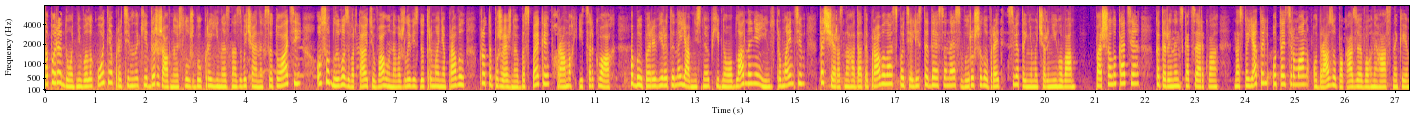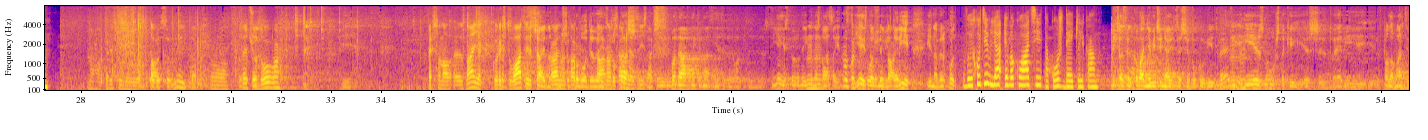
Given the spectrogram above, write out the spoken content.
Напередодні Великодня працівники Державної служби України з надзвичайних ситуацій особливо звертають увагу на важливість дотримання правил протипожежної безпеки в храмах і церквах, аби перевірити наявність необхідного обладнання і інструментів та ще раз нагадати правила. Спеціалісти ДСНС вирушили в рейд святинями Чернігова. Перша локація Катерининська церква. Настоятель отець Роман одразу показує вогнегасники. Ага, пересунули так. Пересувний, так. О, це Тобто- чудово. І, Персонал е, знає, як користуватись. звичайно, правильно тому що так. проводили Да, інструктаж. Так, і в нас є е, от, з цієї сторони іконостаса, і Ну, з цієї сторони вівтарі, і наверху. Виходів для евакуації також декілька. Під час святкування відчиняються ще бокові двері, і знову ж таки є ж двері в паламарці,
